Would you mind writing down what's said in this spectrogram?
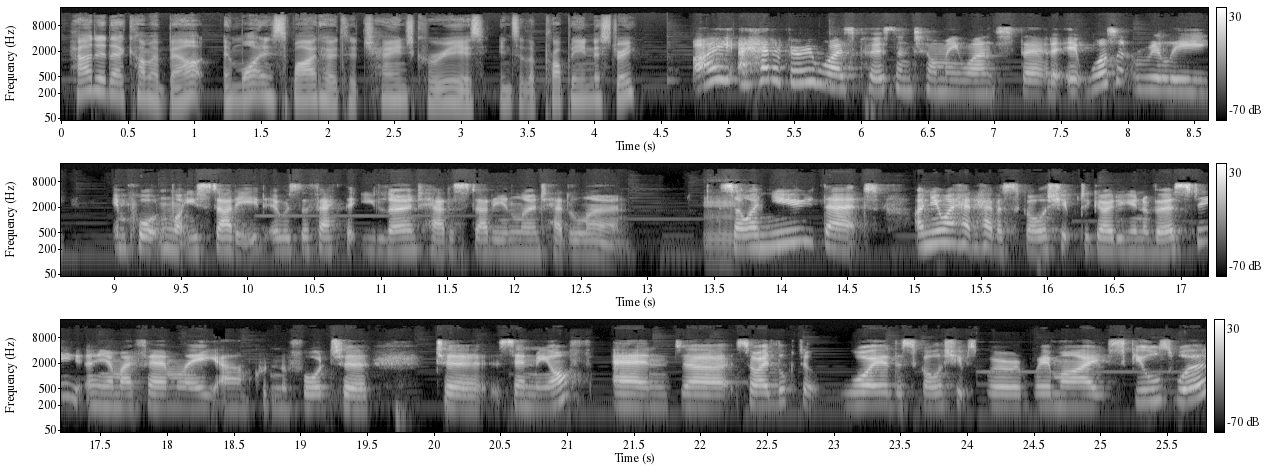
How did that come about and what inspired her to change careers into the property industry? I, I had a very wise person tell me once that it wasn't really important what you studied, it was the fact that you learned how to study and learned how to learn. Mm. So I knew that I knew I had to have a scholarship to go to university. And, you know, my family um, couldn't afford to to send me off, and uh, so I looked at where the scholarships were, and where my skills were,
